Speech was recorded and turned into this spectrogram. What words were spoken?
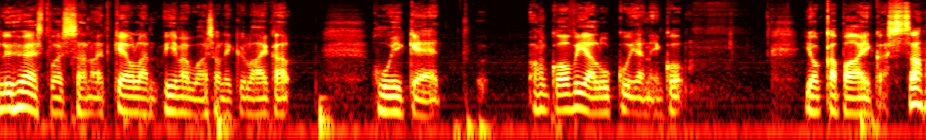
lyhyesti voisi sanoa, että Keulan viime vuosi oli kyllä aika huikea. On kovia lukuja niin joka paikassa.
